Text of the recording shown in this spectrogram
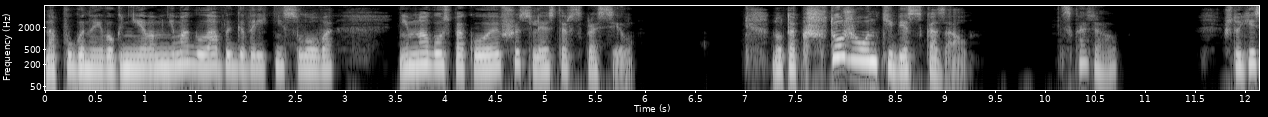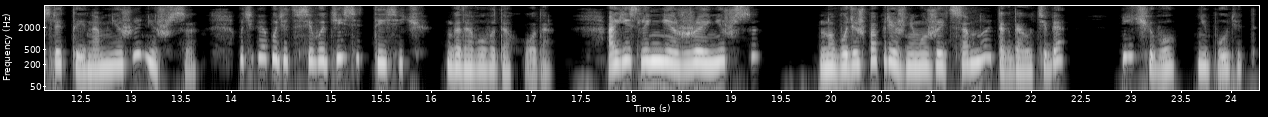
напуганная его гневом, не могла выговорить ни слова. Немного успокоившись, Лестер спросил. — Ну так что же он тебе сказал? — Сказал, что если ты на мне женишься, у тебя будет всего десять тысяч годового дохода. А если не женишься, но будешь по-прежнему жить со мной, тогда у тебя ничего не будет.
